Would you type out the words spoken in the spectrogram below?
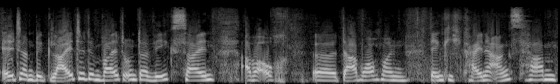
Eltern begleitet im Wald unterwegs sein. Aber auch äh, da braucht man, denke ich, keine Angst haben.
